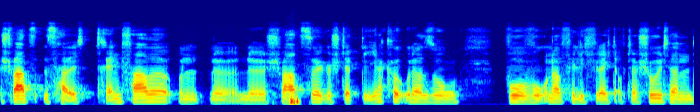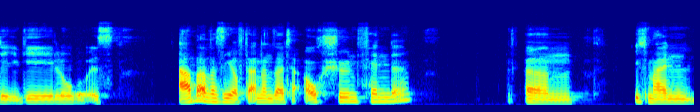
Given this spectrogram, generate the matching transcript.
schwarz ist halt Trendfarbe und eine, eine schwarze gesteppte Jacke oder so, wo, wo unauffällig vielleicht auf der Schulter ein DEG-Logo ist, aber was ich auf der anderen Seite auch schön fände, ähm, ich meine,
